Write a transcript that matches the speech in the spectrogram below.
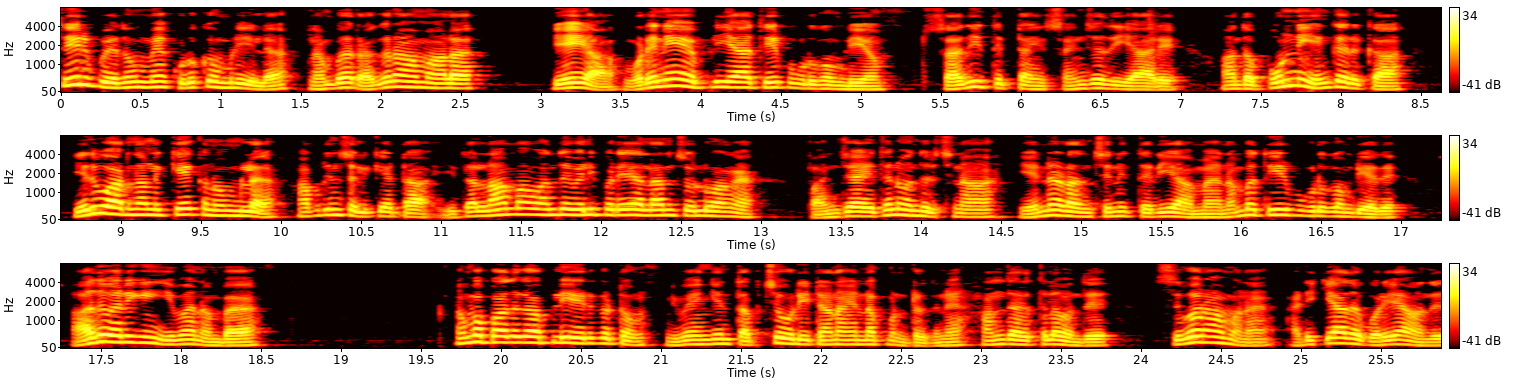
தீர்ப்பு எதுவுமே கொடுக்க முடியல. நம்ம ரகுராமால ஏயா உடனே எப்படியா தீர்ப்பு கொடுக்க முடியும்? சதி திட்டம் செஞ்சது யாரு? அந்த பொண்ணு எங்கே இருக்கா? எதுவாக இருந்தாலும் கேட்கணும்ல? அப்படின்னு சொல்லி கேட்டா இதெல்லாமா வந்து வெளிப்படையாக எல்லாரும் சொல்லுவாங்க. பஞ்சாயத்துன்னு வந்துருச்சுன்னா என்ன நடந்துச்சுன்னு தெரியாமல் நம்ம தீர்ப்பு கொடுக்க முடியாது. அது வரைக்கும் இவன் நம்ம நம்ம பாதுகாப்புலேயே இருக்கட்டும். இவன் எங்கேயும் தப்பிச்சு ஓடிட்டானா என்ன பண்ணுறதுன்னு அந்த இடத்துல வந்து சிவராமனை அடிக்காத குறையாக வந்து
